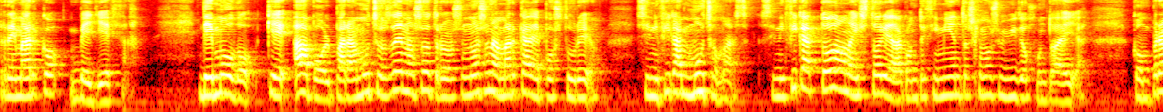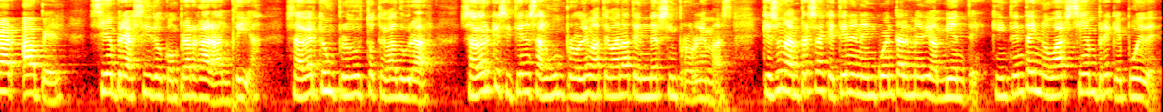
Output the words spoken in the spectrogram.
Remarco belleza. De modo que Apple para muchos de nosotros no es una marca de postureo, significa mucho más, significa toda una historia de acontecimientos que hemos vivido junto a ella. Comprar Apple siempre ha sido comprar garantía, saber que un producto te va a durar, saber que si tienes algún problema te van a atender sin problemas, que es una empresa que tiene en cuenta el medio ambiente, que intenta innovar siempre que puede,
